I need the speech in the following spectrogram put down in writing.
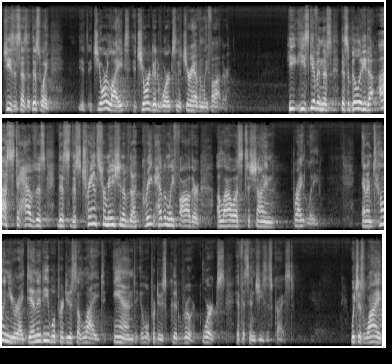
Jesus says it this way it's your light, it's your good works, and it's your heavenly Father. He, he's given this, this ability to us to have this, this, this transformation of the great heavenly Father allow us to shine brightly. And I'm telling you, your identity will produce a light and it will produce good works if it's in Jesus Christ. Which is why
